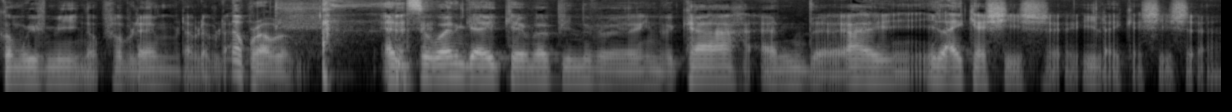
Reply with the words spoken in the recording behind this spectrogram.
"Come with me, no problem." Blah blah blah. No problem. and so one guy came up in the in the car and uh, I, he like hashish, uh, he like hashish. Uh,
